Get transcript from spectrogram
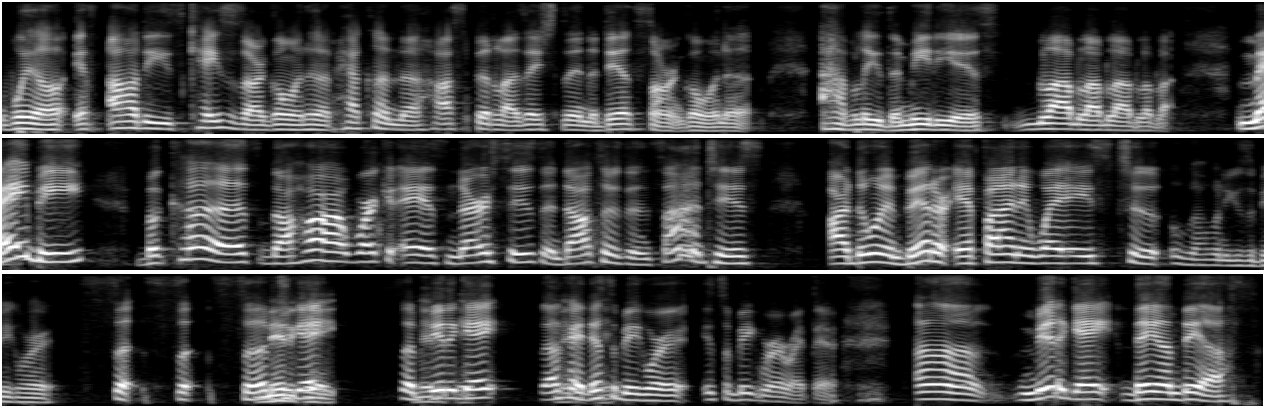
Well, if all these cases are going up, how come the hospitalizations and the deaths aren't going up? I believe the media is blah blah blah blah blah. Maybe because the hardworking ass nurses and doctors and scientists are doing better at finding ways to. Ooh, I want to use a big word. su- su- subjugate, Mitigate. sub- Mitigate. mitigate. Okay, that's a big word. It's a big word right there. Uh, mitigate damn death.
